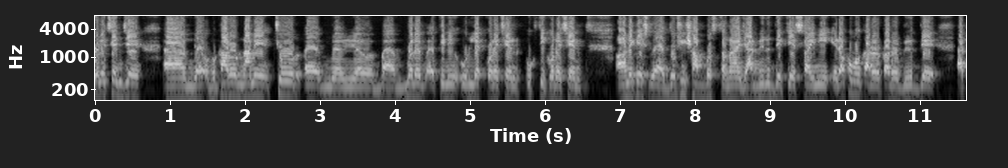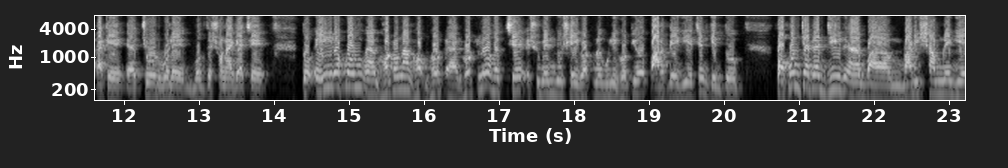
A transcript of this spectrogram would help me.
বলেছেন যে কারোর নামে চোর বলে তিনি উল্লেখ করেছেন উক্তি করেছেন। অনেকে দোষী সাব্যস্ত নয়, যার বিরুদ্ধে কেস হয়নি, এরকমও কারোর কারোর বিরুদ্ধে তাকে চোর বলে বলতে শোনা গেছে। তো এই রকম ঘটনা ঘটলেও হচ্ছে, শুভেন্দু সেই ঘটনাগুলি ঘটিয়েও পার পেয়ে গিয়েছেন, কিন্তু তপন চ্যাটার্জির বাড়ির সামনে গিয়ে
